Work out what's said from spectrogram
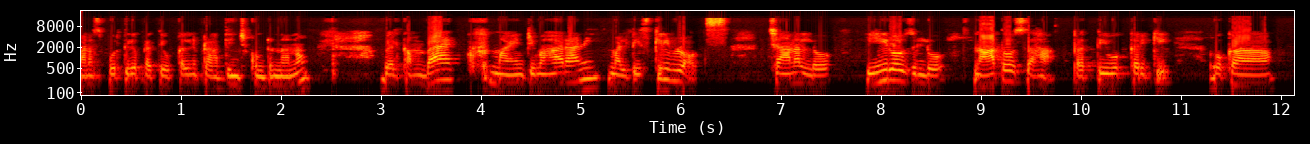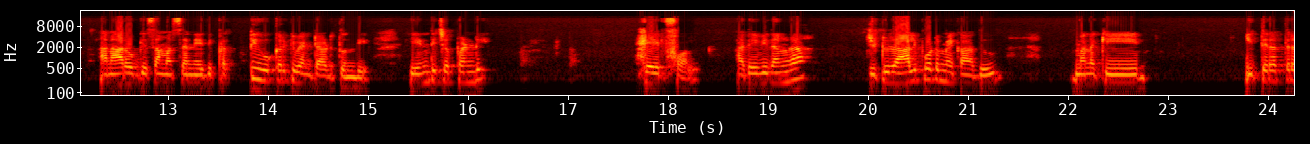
మనస్ఫూర్తిగా ప్రతి ఒక్కరిని ప్రార్థించుకుంటున్నాను. వెల్కమ్ బ్యాక్ మా ఇంటి మహారాణి మల్టీ స్కిల్ వ్లాగ్స్ ఛానల్లో ఈ రోజుల్లో నాతో సహా ప్రతి ఒక్కరికి ఒక అనారోగ్య సమస్య అనేది ప్రతి ఒక్కరికి వెంటాడుతుంది. ఏంటి చెప్పండి? Hair fall. అదేవిధంగా జుట్టు రాలిపోవటమే కాదు మనకి ఇతరత్ర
